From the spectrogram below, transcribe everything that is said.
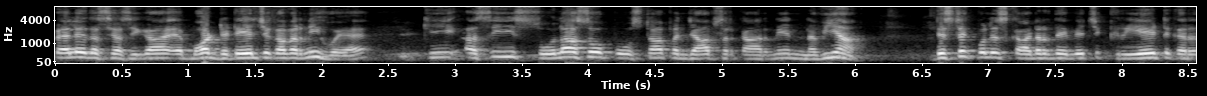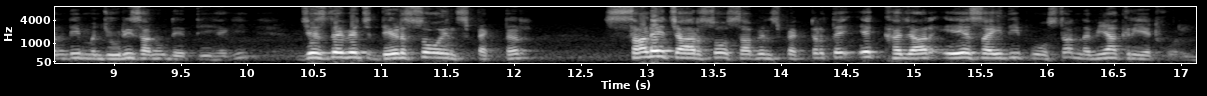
ਪਹਿਲੇ ਦੱਸਿਆ ਸੀਗਾ, ਇਹ ਬਹੁਤ ਡਿਟੇਲ ਚ ਕਵਰ ਨਹੀਂ ਹੋਇਆ ਕਿ ਅਸੀਂ 1600 ਪੋਸਟਾਂ ਪੰਜਾਬ ਸਰਕਾਰ ਨੇ ਨਵੀਆਂ ਡਿਸਟ੍ਰਿਕਟ ਪੁਲਿਸ ਕਾਡਰ ਦੇ ਵਿੱਚ ਕ੍ਰੀਏਟ ਕਰਨ ਦੀ ਮਨਜ਼ੂਰੀ ਸਾਨੂੰ ਦਿੱਤੀ ਹੈਗੀ, ਜਿਸ ਦੇ ਵਿੱਚ 150 ਇੰਸਪੈਕਟਰ 450 ਸਬ ਇੰਸਪੈਕਟਰ ਤੇ 1000 ਏਐਸਆਈ ਦੀ ਪੋਸਟਾਂ ਨਵੀਆਂ ਕ੍ਰੀਏਟ ਹੋ ਰਹੀਆਂ।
